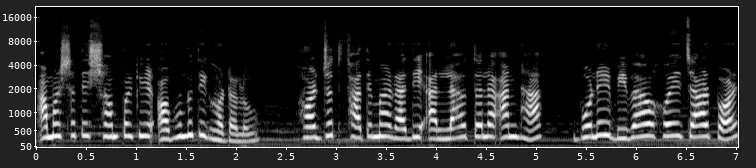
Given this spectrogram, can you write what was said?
আমার সাথে সম্পর্কের অবনতি ঘটালো। হরজত ফাতেমা রাদি আল্লাহ তালা আনহা বোনের বিবাহ হয়ে যাওয়ার পর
